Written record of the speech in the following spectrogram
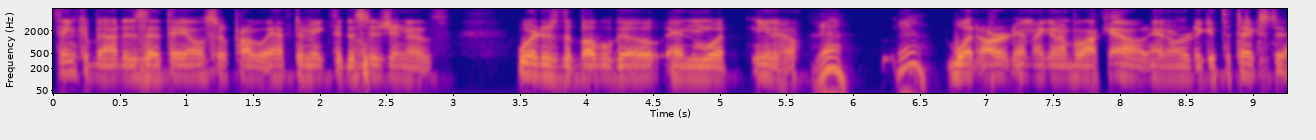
think about is that they also probably have to make the decision of where does the bubble go and what you know yeah yeah. what art am I going to block out in order to get the text in.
